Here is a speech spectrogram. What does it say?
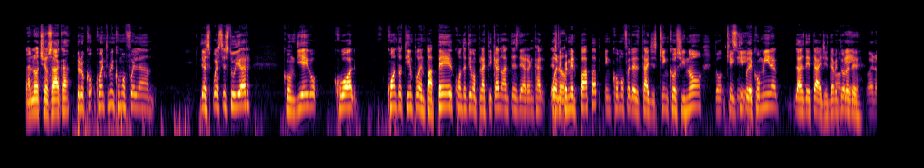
la noche Osaka. Pero cu- cuéntame cómo fue la... Después de estudiar con Diego, ¿cuál, ¿cuánto tiempo en papel, cuánto tiempo practicando antes de arrancar este Bueno. primer pop-up? ¿En cómo fue los detalles? ¿Quién cocinó? ¿Qué Sí. tipo de comida? Los detalles. Dame todos los detalles. Bueno,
